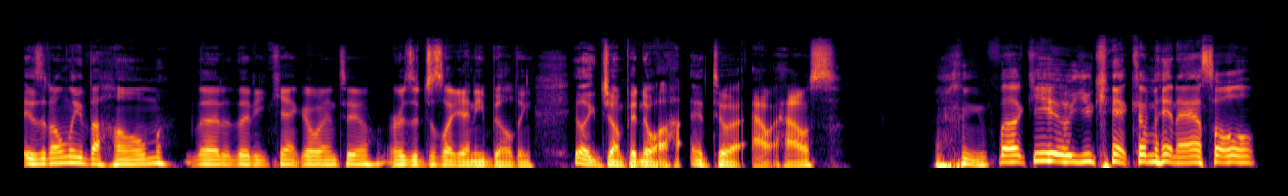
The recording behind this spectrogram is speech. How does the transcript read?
is it only the home that that he can't go into, or is it just like any building? You like jump into a into an outhouse. Fuck you! You can't come in, asshole.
